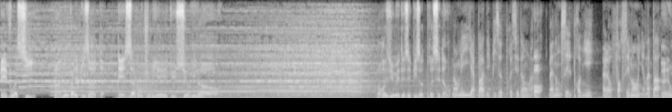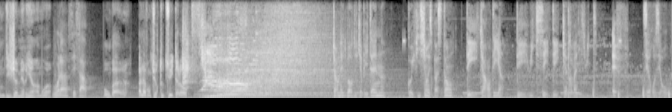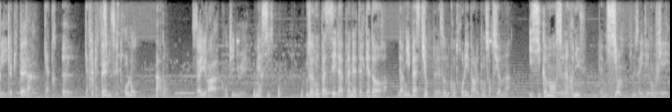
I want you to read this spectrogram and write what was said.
Et voici un nouvel épisode des Aventuriers du Survivor. Résumé des épisodes précédents. Non mais il n'y a pas d'épisode précédent là. Ah. Bah non, c'est le premier. Alors forcément, il n'y en a pas. Eh, on me dit jamais rien à moi. Voilà, c'est ça. Bon bah, à l'aventure tout de suite alors. Carnet de bord du capitaine. Coefficient espace-temps D41, D8C, D98, F 00B. Capitaine. 4E, Capitaine, c'est trop long. Pardon. Ça ira, continuez. Merci. Nous avons passé la planète Elgador, dernier bastion de la zone contrôlée par le consortium. Ici commence l'inconnu, la mission qui nous a été confiée.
